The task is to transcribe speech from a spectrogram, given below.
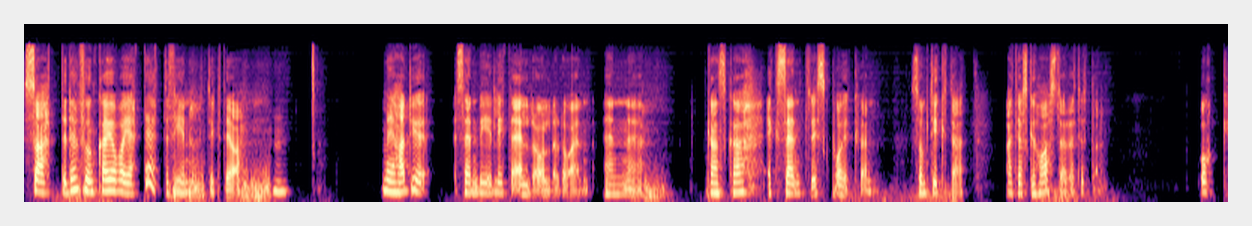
Så att den funkar ju och var jätte, jättefin tyckte jag. Mm. Men jag hade ju sen vid lite äldre ålder då en, en eh, ganska excentrisk pojkvän som tyckte att, att jag skulle ha större tuttar. Och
